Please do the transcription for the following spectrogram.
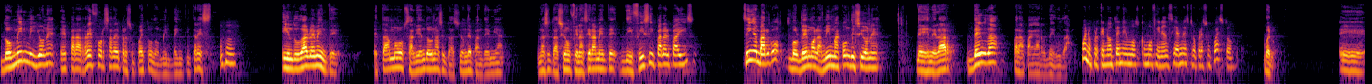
2 mil millones es para reforzar el presupuesto 2023. Indudablemente, estamos saliendo de una situación de pandemia, una situación financieramente difícil para el país. Sin embargo, volvemos a las mismas condiciones de generar deuda para pagar deuda. Bueno, porque no tenemos cómo financiar nuestro presupuesto. Bueno, eh,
